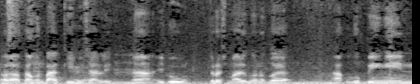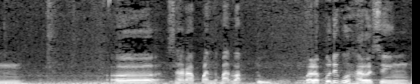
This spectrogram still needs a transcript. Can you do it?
eh, bangun pagi misalnya. Nah, itu terus mari ngono kayak aku kepingin eh, sarapan tepat waktu. Walaupun itu hal sing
